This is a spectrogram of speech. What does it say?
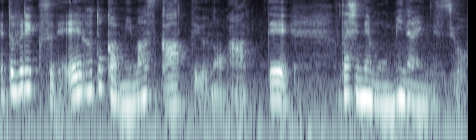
ネットフリックスで映画とか見ますか？っていうのがあって私ねもう見ないんですよ。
